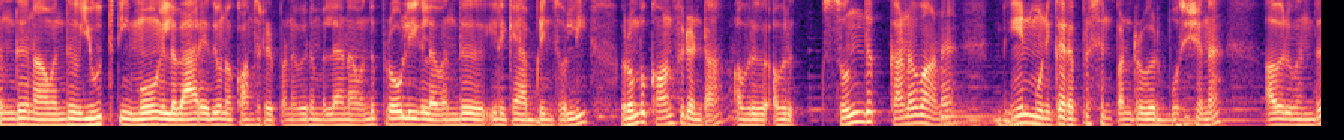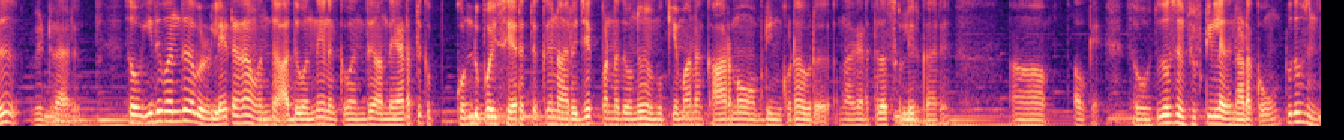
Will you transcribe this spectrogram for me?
வந்து நான் வந்து யூத் டீமோ இல்லை வேறு எதுவும் நான் கான்சன்ட்ரேட் பண்ண விரும்பல. நான் வந்து ப்ரோ லீகில் வந்து இருக்கேன் அப்படின்னு சொல்லி ரொம்ப கான்ஃபிடெண்ட்டாக அவர் அவர் சொந்த கனவான மேன் மோனிக்கா ரெப்ரசன்ட் பண்ணுற ஒரு பொசிஷனை அவர் வந்து விடுறாரு. ஸோ இது வந்து அவர் ரிலேட்டடாக வந்து அது வந்து எனக்கு வந்து அந்த இடத்துக்கு கொண்டு போய் சேரத்துக்கு நான் ரிஜெக்ட் பண்ணது வந்து ஒரு முக்கியமான காரணம் அப்படின்னு கூட அவர் நிறைய இடத்துல சொல்லியிருக்காரு. ஓகே ஸோ டூ தௌசண்ட் ஃபிஃப்டீனில் இது நடக்கும். டூ தௌசண்ட்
